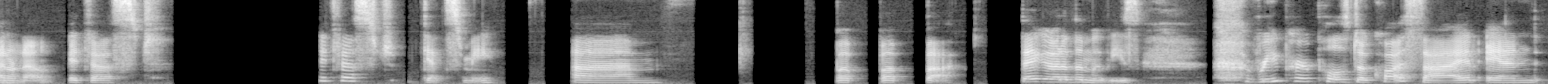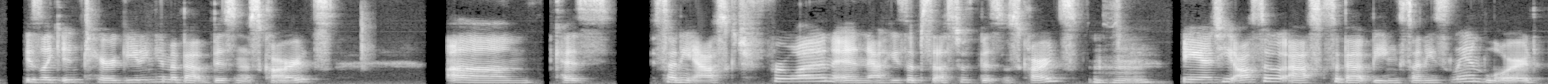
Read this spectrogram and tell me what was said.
I don't know. It just it just gets me. Um but but but they go to the movies. Reaper pulls Dokwa aside and is like interrogating him about business cards. Um, because Sunny asked for one and now he's obsessed with business cards. hmm And he also asks about being Sunny's landlord.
